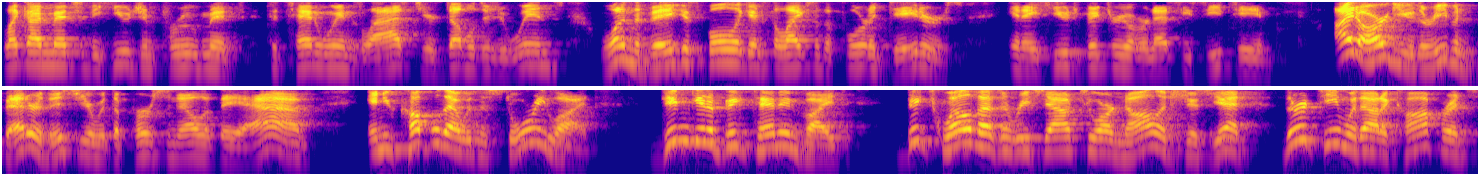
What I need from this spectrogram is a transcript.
Like I mentioned, the huge improvement to 10 wins last year, double digit wins, one in the Vegas Bowl against the likes of the Florida Gators in a huge victory over an SEC team. I'd argue they're even better this year with the personnel that they have. And you couple that with the storyline. Didn't get a Big Ten invite. Big 12 hasn't reached out to our knowledge just yet. They're a team without a conference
